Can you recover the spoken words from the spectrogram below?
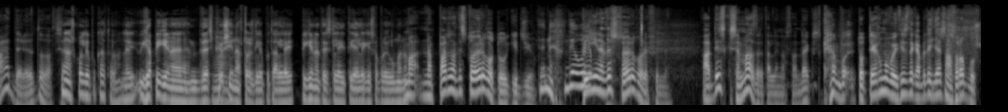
Άντε, ρε, δεν το δω Σε αυτό. ένα σχόλιο από κάτω. Λέει, για πήγαινε να δει ποιος Ναι. είναι αυτός που τα λέει. Πήγαινε να δει λέει, τι έλεγε στο προηγούμενο. Μα να πάρει να δεις το έργο του Κιτζιου. Δεν είναι. Δεν, ωραία. Πήγαινε να δει το έργο, ρε φίλε. Αντίστοιχα σε εμάς, ρε, τα λένε αυτά. Εντάξει. το ότι έχουμε βοηθήσει 15.000 ανθρώπους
